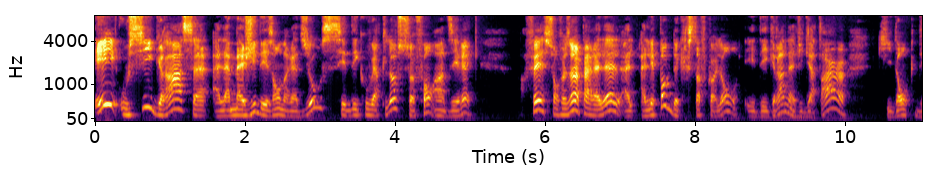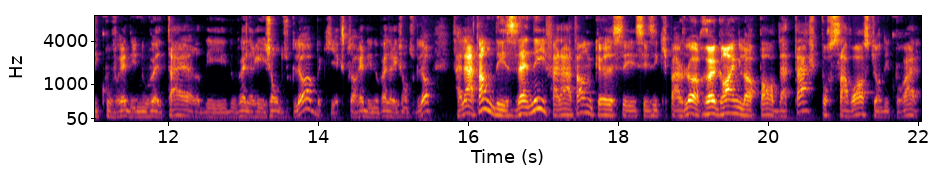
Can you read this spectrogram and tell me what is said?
Et aussi, grâce à, la magie des ondes radio, ces découvertes-là se font en direct. En fait, si on faisait un parallèle à, à l'époque de Christophe Colomb et des grands navigateurs, qui donc découvrait des nouvelles terres, des nouvelles régions du globe, qui explorait des nouvelles régions du globe. Il fallait attendre des années, il fallait attendre que ces, équipages-là regagnent leur port d'attache pour savoir ce qu'ils ont découvert.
